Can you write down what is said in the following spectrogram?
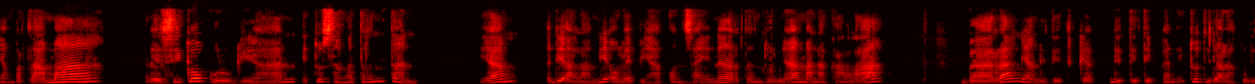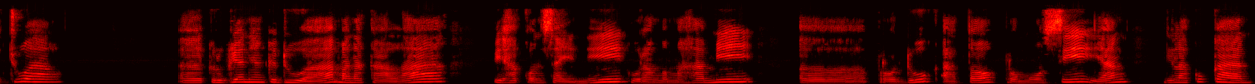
Yang pertama, risiko kerugian itu sangat rentan yang dialami oleh pihak konsainer. Tentunya manakala barang yang dititipkan, itu tidak laku dijual Eh, kerugian yang kedua, manakala pihak konsaini kurang memahami eh, produk atau promosi yang dilakukan,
